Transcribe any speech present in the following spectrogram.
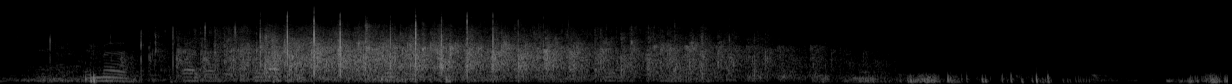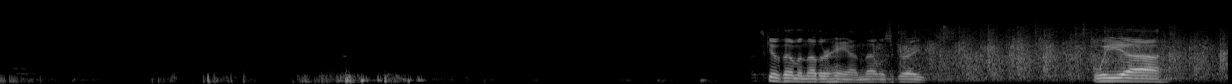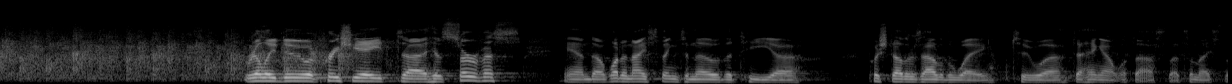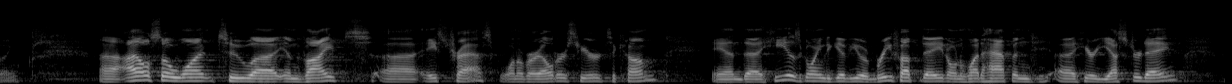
Let's give them another hand. That was great. We uh, really do appreciate uh, his service, and uh, what a nice thing to know that he uh, pushed others out of the way to, uh, to hang out with us. That's a nice thing. Uh, I also want to invite Ace Trask, one of our elders here, to come. And he is going to give you a brief update on what happened here yesterday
